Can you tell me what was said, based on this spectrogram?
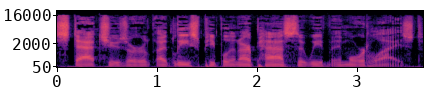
statues, or at least people in our past that we've immortalized?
